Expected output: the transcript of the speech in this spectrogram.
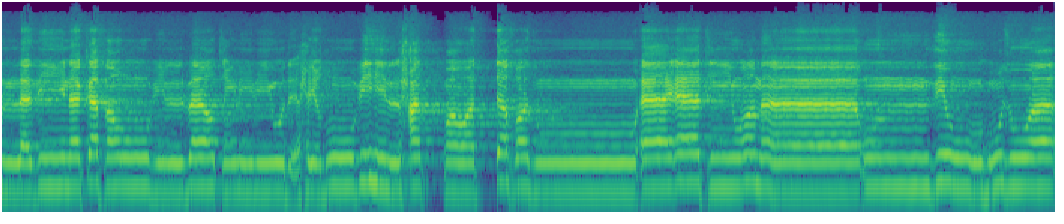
الذين كفروا بالباطل ليدحضوا به الحق واتخذوا آياتي وما أنذروا هزوا.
